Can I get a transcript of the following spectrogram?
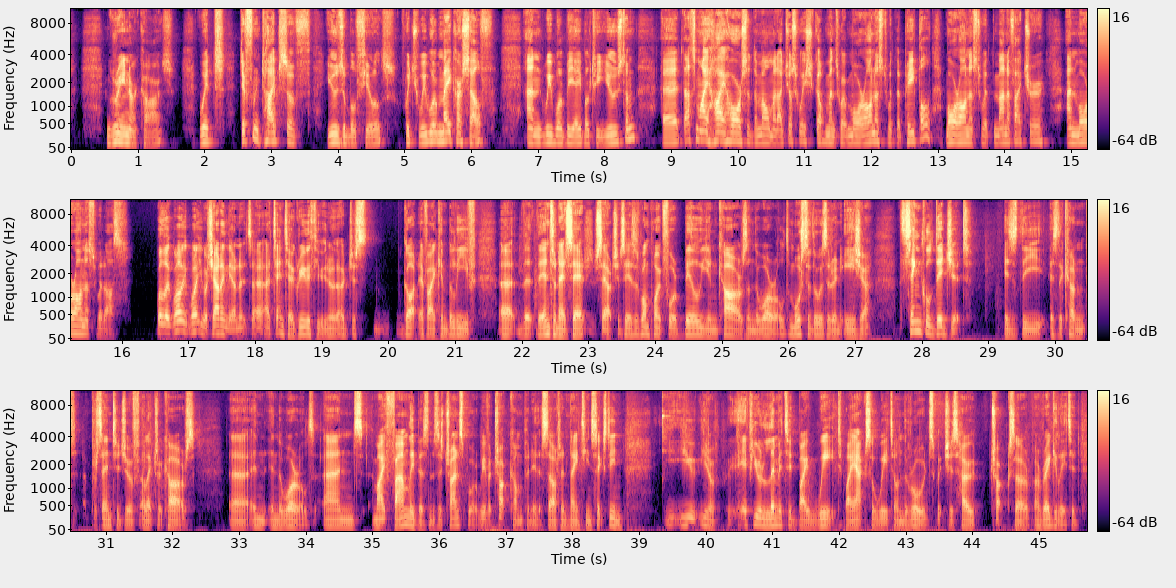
greener cars with different types of usable fuels, which we will make ourselves and we will be able to use them. Uh, that's my high horse at the moment. I just wish governments were more honest with the people, more honest with the manufacturer, and more honest with us. Well, look, while, while you were chatting there, and I, I, tend to agree with you. You know, I just got, if I can believe uh, the the internet search, search, it says there's 1.4 billion cars in the world. Most of those are in Asia. Single digit is the is the current percentage of electric cars uh, in in the world. And my family business is transport. We have a truck company that started in 1916 you you know if you're limited by weight by axle weight on the roads which is how trucks are, are regulated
